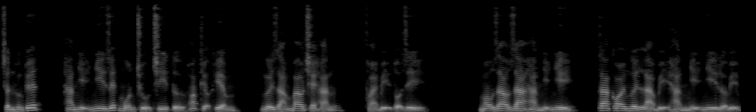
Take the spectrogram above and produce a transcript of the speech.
Trần hướng tuyết, hàn nhị nhi giết môn chủ c h i tử hoác thiệu khiêm, ngươi dám bao trẻ hắn, phải bị tội gì? Mau giao ra hàn nhị nhi, ta coi ngươi là bị hàn nhị nhi lừa bịp,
